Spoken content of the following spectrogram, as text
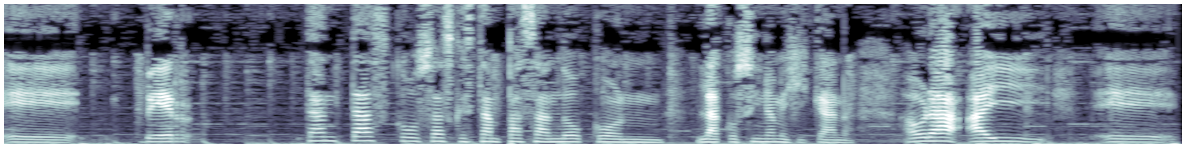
eh, ver tantas cosas que están pasando con la cocina mexicana. Ahora hay eh,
